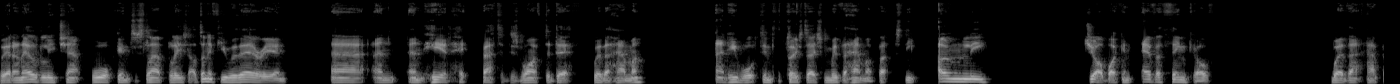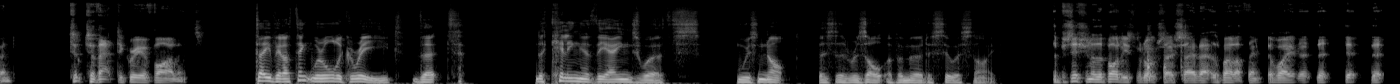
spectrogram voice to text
We had an elderly chap walk into Slough Police. I don't know if you were there, Ian, uh, and and he had hit, battered his wife to death with a hammer, and he walked into the police station with the hammer. But it's the only job I can ever think of where that happened to, to that degree of violence. David, I think we're all agreed that the killing of the Ainsworths was not as a result of a murder suicide. The position of the bodies would also say that as well. I think the way that that, that, that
